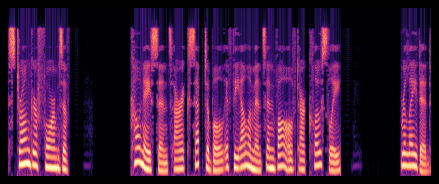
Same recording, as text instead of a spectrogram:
Stronger forms of Connascence are acceptable if the elements involved are closely related.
